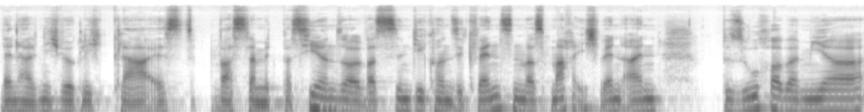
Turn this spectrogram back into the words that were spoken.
wenn halt nicht wirklich klar ist, was damit passieren soll, was sind die Konsequenzen, was mache ich, wenn ein Besucher bei mir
